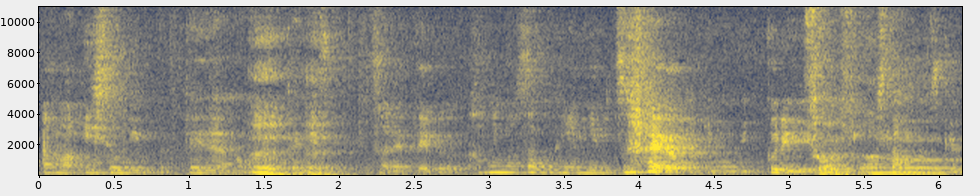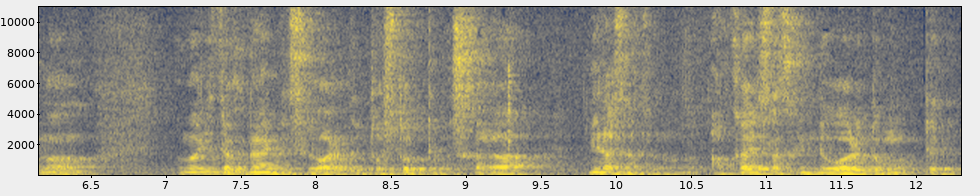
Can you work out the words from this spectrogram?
あの一緒に手であのええ手にされてる紙の作品に映られた時もびっくりしたんですけど、のまああまり言いたくないんですけどある程度年取ってますから皆さんその赤い作品で終わると思ってる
